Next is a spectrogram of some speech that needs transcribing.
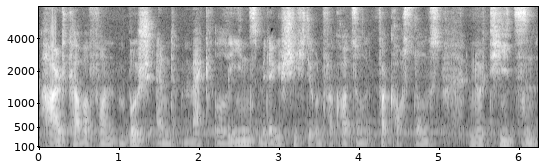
Hardcover von Bush and McLeans mit der Geschichte und Verkostungsnotizen.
